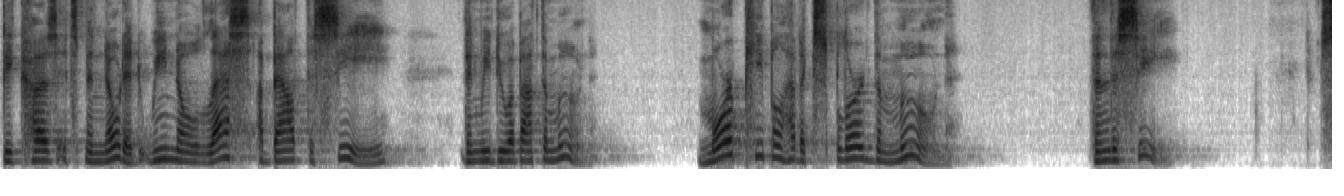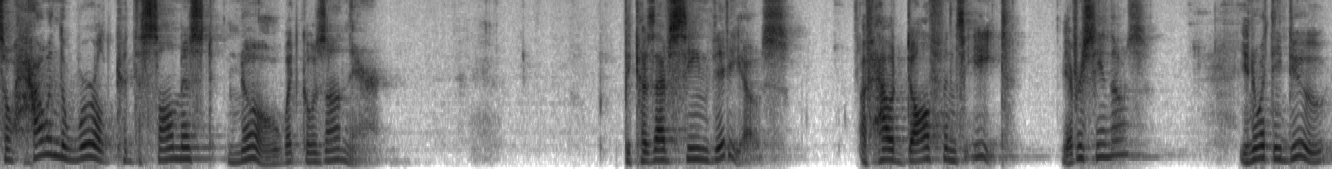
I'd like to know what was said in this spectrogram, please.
because it's been noted we know less about the sea than we do about the moon. More people have explored the moon than the sea. So, how in the world could the psalmist know what goes on there? Because I've seen videos of how dolphins eat. You ever seen those? You know what they do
